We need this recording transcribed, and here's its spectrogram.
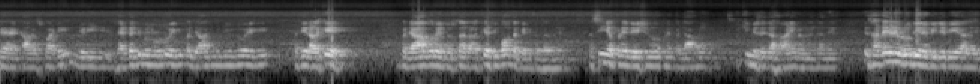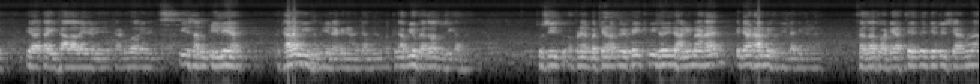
ਹੈ ਕਾਂਗਰਸ ਪਾਰਟੀ ਜਿਹੜੀ ਸੈਂਟਰ 'ਚ ਮੌਜੂਦ ਹੋਏਗੀ ਪੰਜਾਬ 'ਚ ਮੌਜੂਦ ਹੋਏਗੀ। ਅਸੀਂ ਰਲ ਕੇ ਪੰਜਾਬ ਔਰ ਹਿੰਦੁਸਤਾਨ ਰਲ ਕੇ ਅਸੀਂ ਬਹੁਤ ਅੱਗੇ ਨਿਕਲ ਸਕਦੇ ਹਾਂ। ਅਸੀਂ ਆਪਣੇ ਦੇਸ਼ ਨੂੰ ਆਪਣੇ ਪੰਜਾਬ ਨੂੰ 21ਵੀਂ ਸਦੀ ਦਾ ਹਾਣੀ ਬਣਾਉਣਾ ਚਾਹੁੰਦੇ ਹਾਂ ਤੇ ਸਾਡੇ ਜਿਹੜੇ ਵਿਰੋਧੀ ਨੇ ਬੀਜੇਪੀ ਵਾਲੇ ਤੇ ਆ 2.5 ਸਾਲ ਵਾਲੇ ਜਿਹੜੇ ਝਾੜੂ ਵਾਲੇ ਨੇ, ਇਹ ਸਾਨੂੰ ਪਿਛਲੇ ਆ। 18ਵੀਂ ਸਦੀ ਲੈ ਕੇ ਜਾਣਾ ਚਾਹੁੰਦੇ ਨੇ। ਪੰਜਾਬੀਓ ਫੈਸਲਾ ਤੁਸੀਂ ਕਰਨਾ। ਤੁਸੀਂ ਆਪਣੇ ਬੱਚਿਆਂ ਦਾ ਭਵਿੱਖ 21ਵੀਂ ਸਦੀ ਦਾ ਹਾਣੀ ਬਣਾਉਣਾ ਹੈ ਕਿ ਜਾਂ 18ਵੀਂ ਸਦੀ ਲੈ ਕੇ ਜਾਣਾ ਫੈਸਲਾ ਤੁਹਾਡੇ ਹੱਥ ਤੇ ਜੇ ਤੁਸੀਂ ਸਿਆਣਨਾ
